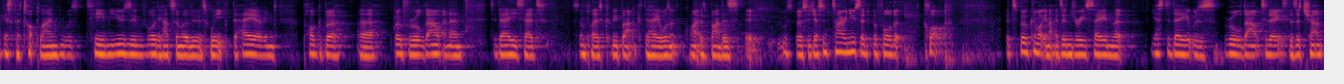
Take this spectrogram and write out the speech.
guess the top line was team news. We've already had some earlier this week. De Gea and Pogba uh, both ruled out, and then today he said some players could be back. De Gea wasn't quite as bad as it was first suggested. Tyrone, you said before that Klopp had spoken about United's injuries, saying that yesterday it was ruled out. Today it's there's a chance.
